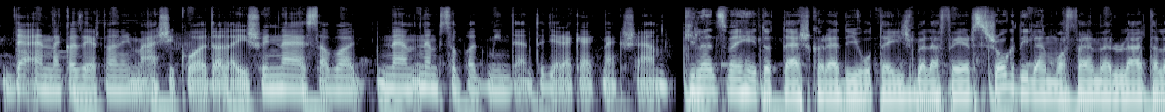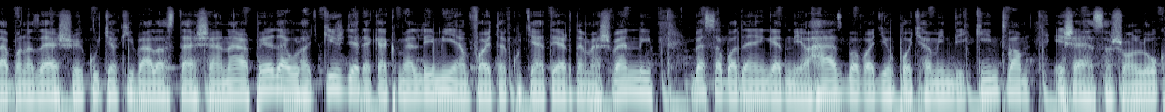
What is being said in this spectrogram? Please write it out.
de ennek azért van egy másik oldala is, hogy ne szabad, nem, nem szabad mindent a gyerekeknek sem. 97 a Táska Rádió, te is beleférsz. Sok dilemma felmerül általában az első kutya kiválasztásánál, például, hogy kisgyerekek mellé milyen fajta kutyát érdemes venni, beszabad engedni a házba, vagy jobb, hogyha mindig kint van, és ehhez hasonlók.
